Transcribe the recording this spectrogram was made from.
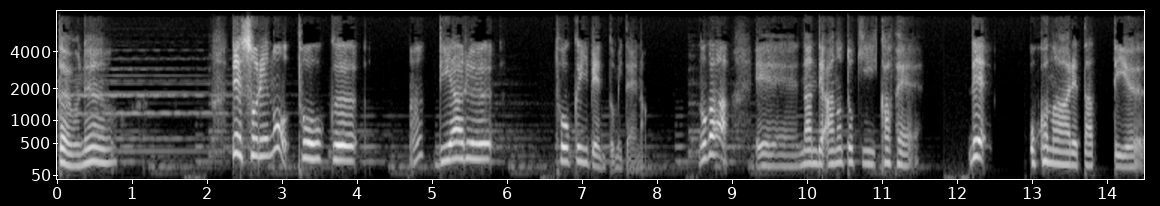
だよね。で、それのトーク、ん？リアルトークイベントみたいなのが、えー、なんであの時カフェで行われたっていう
